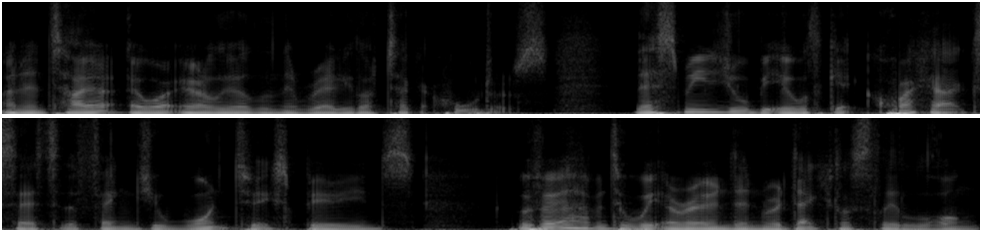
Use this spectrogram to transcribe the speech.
an entire hour earlier than the regular ticket holders. This means you'll be able to get quick access to the things you want to experience without having to wait around in ridiculously long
